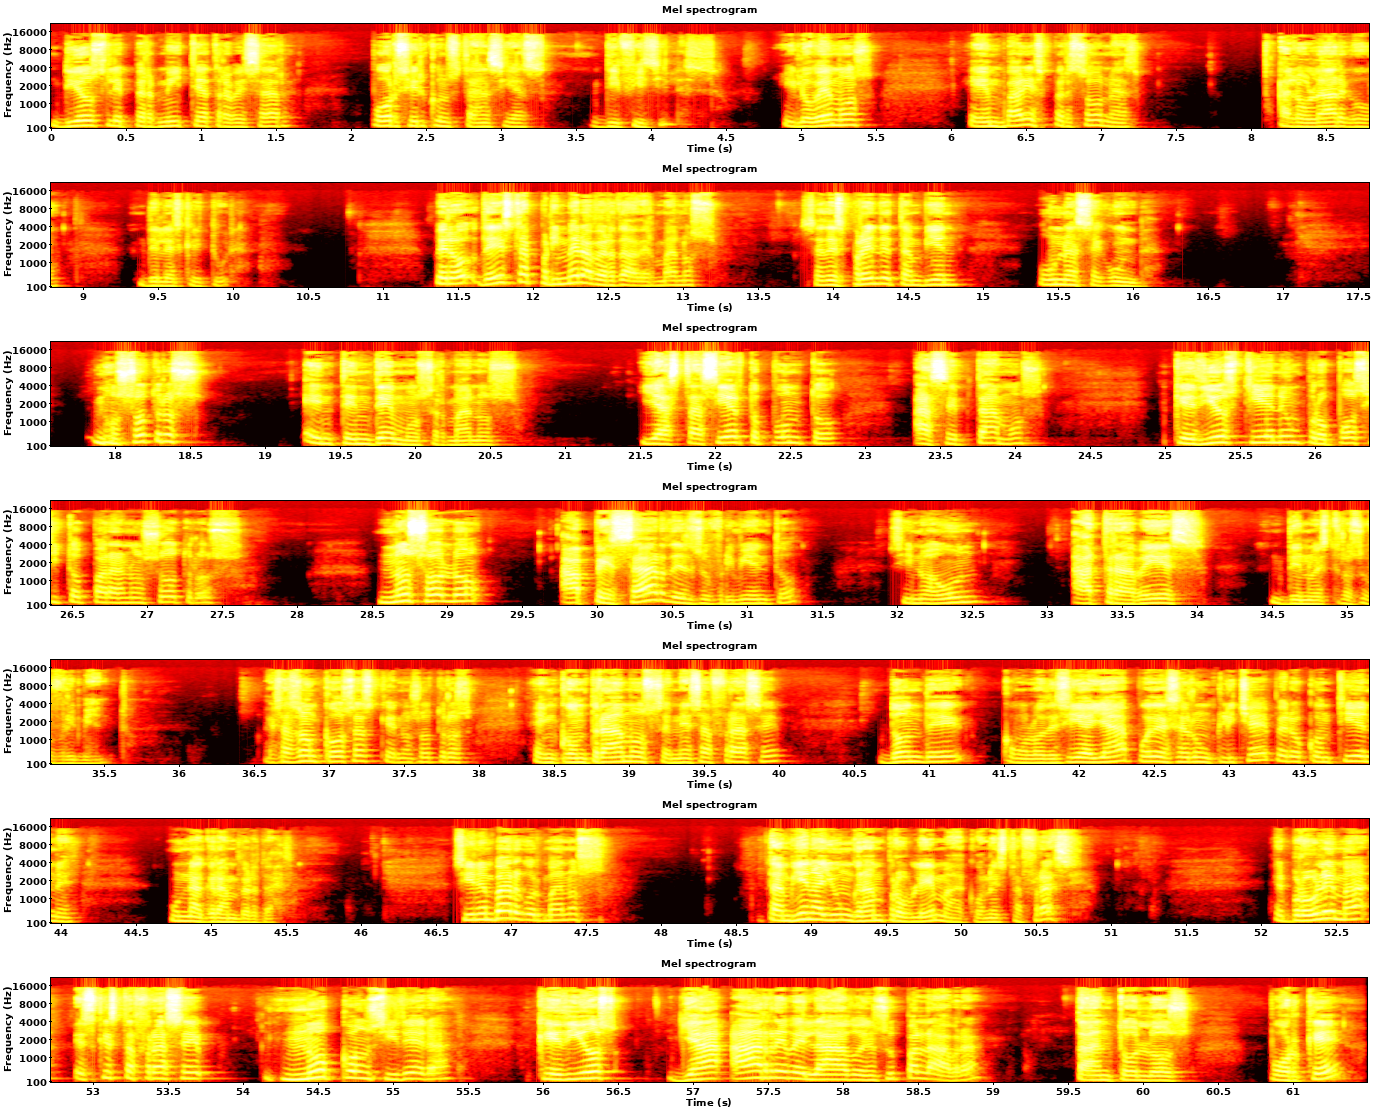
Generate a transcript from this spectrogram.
Dios le permite atravesar por circunstancias difíciles. Y lo vemos en varias personas a lo largo de la escritura. Pero de esta primera verdad, hermanos, se desprende también una segunda. Nosotros entendemos, hermanos, y hasta cierto punto aceptamos que Dios tiene un propósito para nosotros, no solo a pesar del sufrimiento, sino aún a través de nuestro sufrimiento. Esas son cosas que nosotros encontramos en esa frase, donde como lo decía ya, puede ser un cliché, pero contiene una gran verdad. Sin embargo, hermanos, también hay un gran problema con esta frase. El problema es que esta frase no considera que Dios ya ha revelado en su palabra tanto los por qué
